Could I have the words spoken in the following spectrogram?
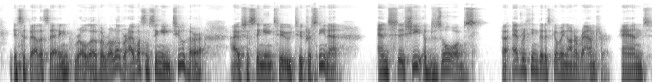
Isabella saying, roll over, roll over. I wasn't singing to her. I was just singing to, to Christina. And so she absorbs uh, everything that is going on around her. And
